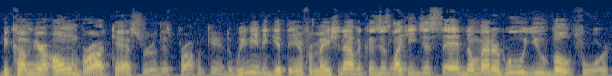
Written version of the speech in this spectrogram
become your own broadcaster of this propaganda. We need to get the information out because just like he just said, no matter who you vote for,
